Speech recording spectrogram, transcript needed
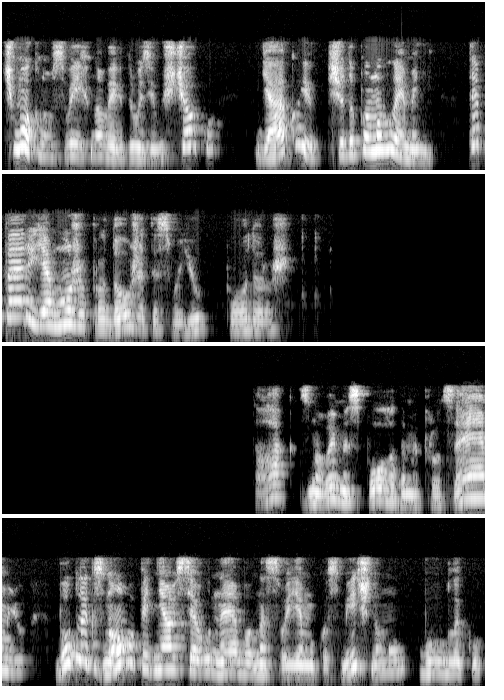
чмокнув своїх нових друзів у щоку. Дякую, що допомогли мені. Тепер я можу продовжити свою подорож. Так, з новими спогадами про землю, бублик знову піднявся у небо на своєму космічному бублику.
